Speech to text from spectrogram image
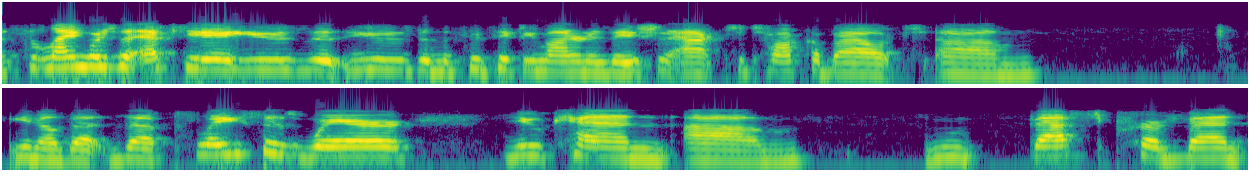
it's the language that FDA used, used in the Food Safety Modernization Act to talk about, um, you know, the, the places where you can um, best prevent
